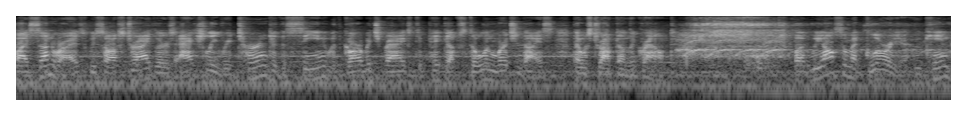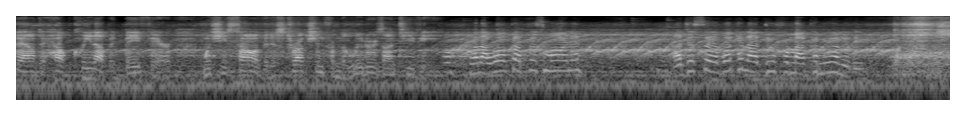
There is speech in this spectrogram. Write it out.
By sunrise, we saw stragglers actually return to the scene with garbage bags to pick up stolen merchandise that was dropped on the ground. But we also met Gloria, who came down to help clean up at Bayfair when she saw the destruction from the looters on TV. When I woke up this morning, I just said, what can I do for my community?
